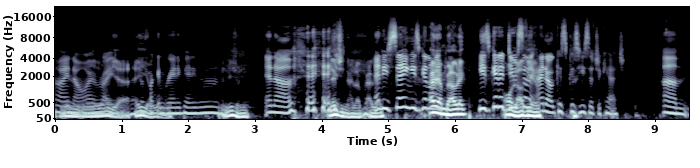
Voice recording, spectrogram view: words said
I know. I right. Yeah. The hey, fucking yo. granny panties. mm. And um, listen, I love Brody. and he's saying he's gonna like, he's gonna Oh, do love something. you. I know because because he's such a catch. Um,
